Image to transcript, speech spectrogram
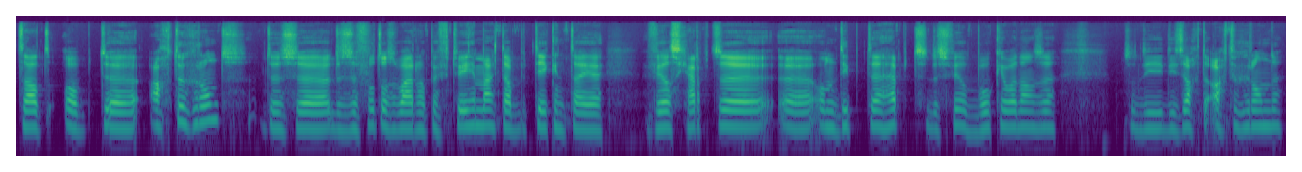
dat op de achtergrond, dus, uh, dus de foto's waren op F2 gemaakt, dat betekent dat je veel scherpte uh, ondiepte hebt, dus veel bokeh wat dan ze zo die, die zachte achtergronden.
